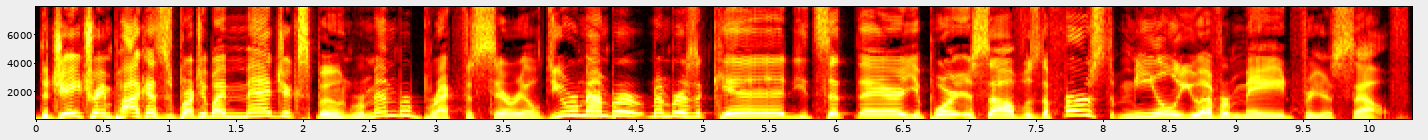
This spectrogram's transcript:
The J Train podcast is brought to you by Magic Spoon. Remember breakfast cereal? Do you remember? Remember as a kid, you'd sit there, you pour it yourself. It was the first meal you ever made for yourself.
